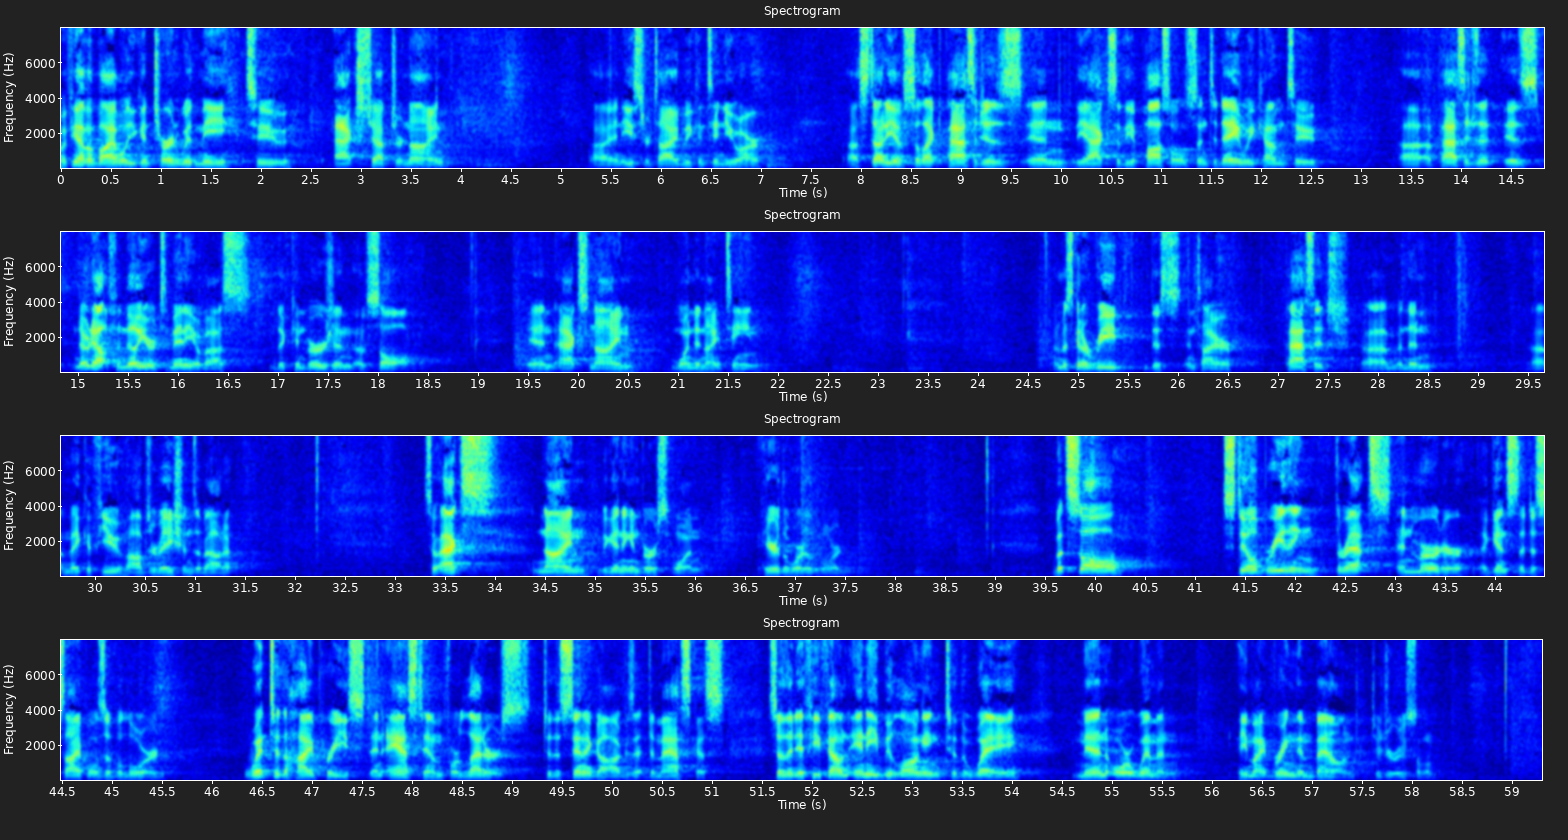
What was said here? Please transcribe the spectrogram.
Well, if you have a Bible, you can turn with me to Acts chapter 9. Uh, in Eastertide, we continue our uh, study of select passages in the Acts of the Apostles, and today we come to uh, a passage that is no doubt familiar to many of us the conversion of Saul in Acts 9 1 to 19. I'm just going to read this entire passage um, and then uh, make a few observations about it. So, Acts 9, beginning in verse 1. Hear the word of the Lord. But Saul, still breathing threats and murder against the disciples of the Lord, went to the high priest and asked him for letters to the synagogues at Damascus, so that if he found any belonging to the way, men or women, he might bring them bound to Jerusalem.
